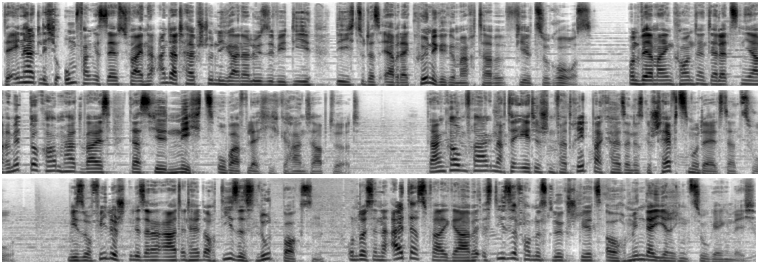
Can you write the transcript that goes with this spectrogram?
Der inhaltliche Umfang ist selbst für eine anderthalbstündige Analyse wie die, die ich zu Das Erbe der Könige gemacht habe, viel zu groß. Und wer meinen Content der letzten Jahre mitbekommen hat, weiß, dass hier nichts oberflächlich gehandhabt wird. Dann kommen Fragen nach der ethischen Vertretbarkeit seines Geschäftsmodells dazu. Wie so viele Spiele seiner Art enthält auch dieses Lootboxen und durch seine Altersfreigabe ist diese Form des Glücksspiels auch Minderjährigen zugänglich.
